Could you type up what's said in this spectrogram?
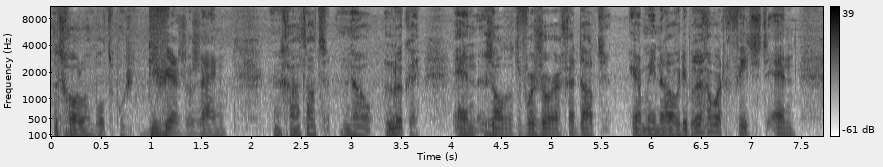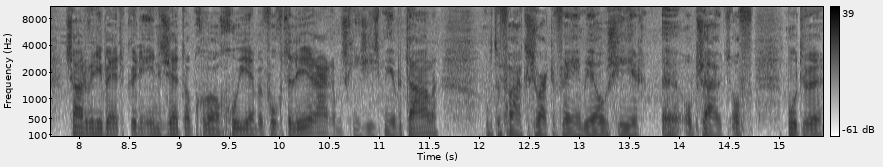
het schoolaanbod moet diverser zijn. En gaat dat nou lukken? En zal het ervoor zorgen dat er minder over die bruggen wordt gefietst? En zouden we niet beter kunnen inzetten op gewoon goede en bevoegde leraren? Misschien iets meer betalen op de vaak zwarte VMBO's hier uh, op Zuid? Of moeten we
